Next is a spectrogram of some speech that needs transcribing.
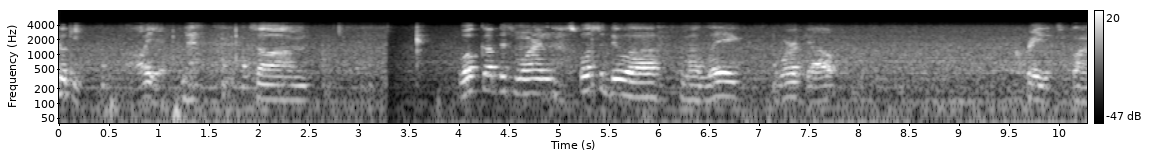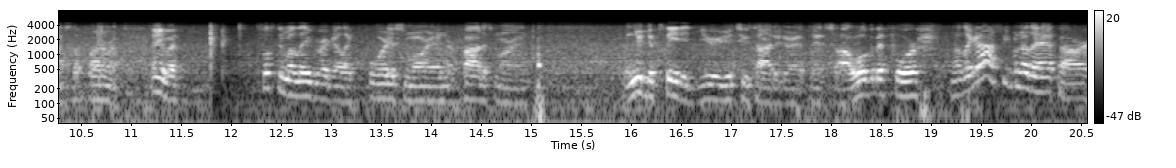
Cookie. Oh yeah. so, um, woke up this morning, supposed to do uh, my leg workout. Crazy flying stuff flying around. Anyway, supposed to do my leg workout like 4 this morning or 5 this morning. When you're depleted, you're, you're too tired to do anything. So I woke up at 4, and I was like, ah, I'll sleep another half hour.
